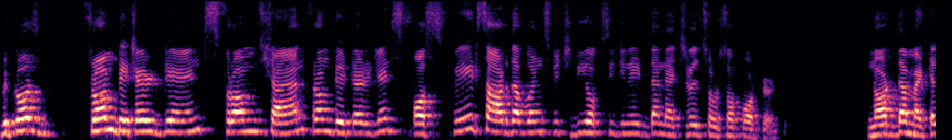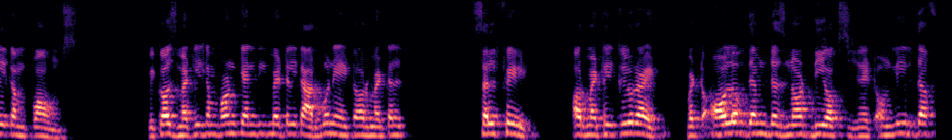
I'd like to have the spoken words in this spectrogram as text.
Because from detergents, from Shayan, from detergents, phosphates are the ones which deoxygenate the natural source of water, not the metal compounds. Because metal compound can be metal carbonate or metal sulfate or metal chloride, but all of them does not deoxygenate. Only if the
